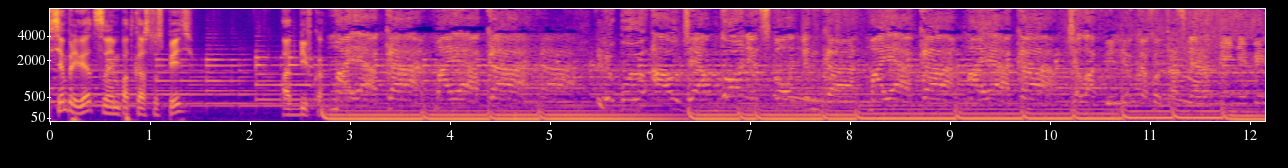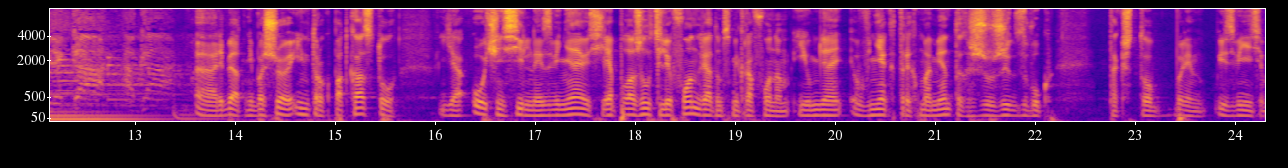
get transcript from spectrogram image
Всем привет, с вами подкаст «Успеть». Отбивка. Маяка, маяка, любую ауди обгонит сполпинка. Маяка, маяка, пчела велика, хоть размером мини-велика. Э, ребят, небольшое интро к подкасту. Я очень сильно извиняюсь. Я положил телефон рядом с микрофоном, и у меня в некоторых моментах жужжит звук. Так что, блин, извините,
